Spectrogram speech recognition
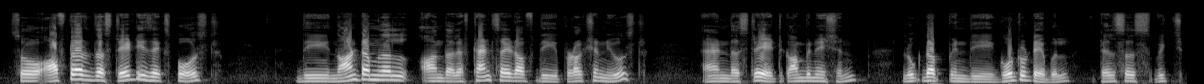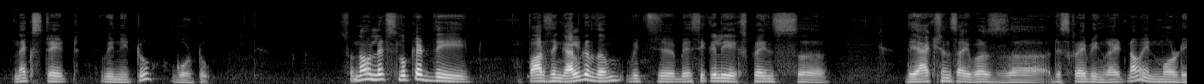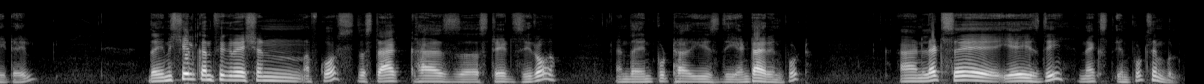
So, after the state is exposed the non terminal on the left hand side of the production used and the state combination looked up in the go to table tells us which next state we need to go to. So, now let us look at the parsing algorithm which uh, basically explains uh, the actions I was uh, describing right now in more detail. The initial configuration of course, the stack has uh, state 0 and the input is the entire input and let us say A is the next input symbol.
